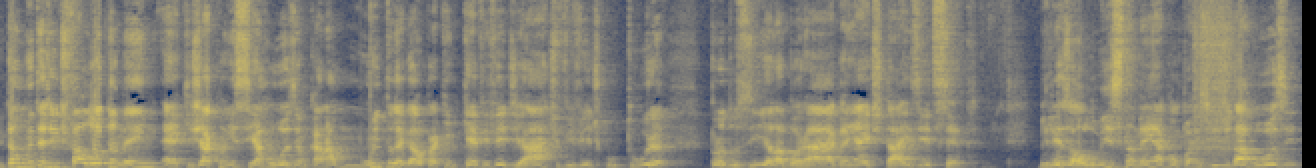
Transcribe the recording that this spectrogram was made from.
Então muita gente falou também é, que já conhecia a Rose, é um canal muito legal para quem quer viver de arte, viver de cultura, produzir, elaborar, ganhar editais e etc. Beleza? O Luiz também acompanha os vídeos da Rose.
